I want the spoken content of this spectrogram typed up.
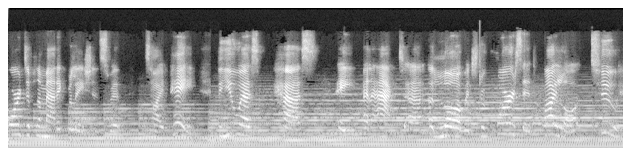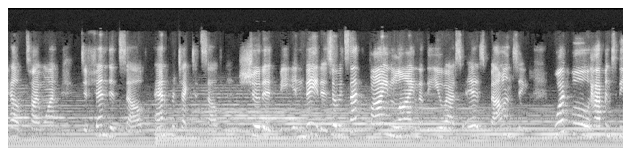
or diplomatic relations with Taipei. The US has a, an act, uh, a law which requires it by law to help Taiwan defend itself and protect itself should it be invaded. So it's that fine line that the US is balancing. What will happen to the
